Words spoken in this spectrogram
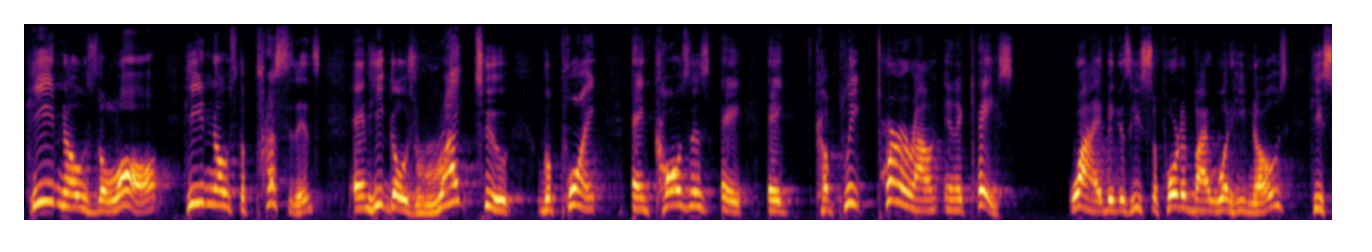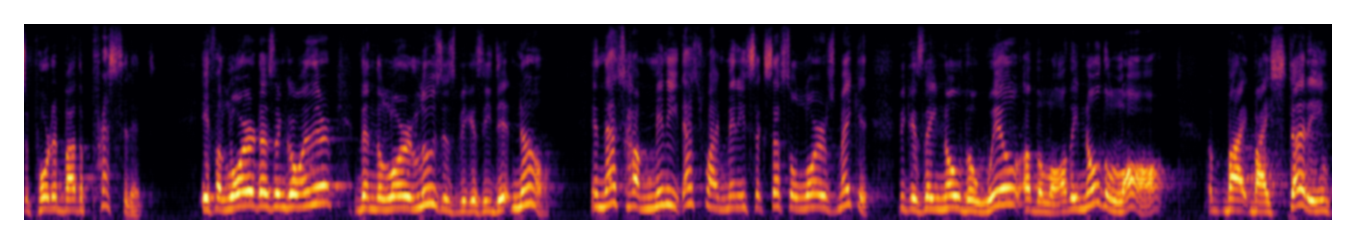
he knows the law, he knows the precedents, and he goes right to the point and causes a, a complete turnaround in a case. Why? Because he's supported by what he knows, he's supported by the precedent. If a lawyer doesn't go in there, then the lawyer loses because he didn't know. And that's how many, that's why many successful lawyers make it, because they know the will of the law, they know the law by, by studying,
